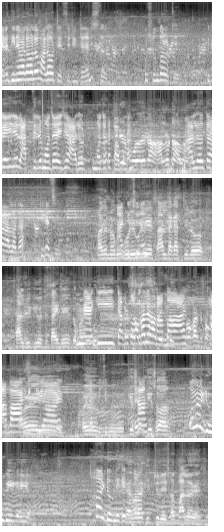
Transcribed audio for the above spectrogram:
এটা দিনের বেলা হলেও ভালো ওঠে সিটিংটা জানিস তো? খুব সুন্দর ওঠে। কিন্তু এই যে রাত্রির মজা এই যে আলোর মজাটা পাবো না। আলোটা আলাদা। আলোটা আলাদা ঠিক আছে? আমাদের নৌকো ঘুরে কিছু ঘুরিয়ে শাল দেখাচ্ছিল শাল বিক্রি হচ্ছে সাইডে ম্যাগি তারপর কত। খাবার বিক্রি হয় কিশোর কিশোর। ওই ডুবে গেল হয় ডুপ্লিকেট এখন আর কিচ্ছু নেই সব ভালো হয়ে গেছে।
